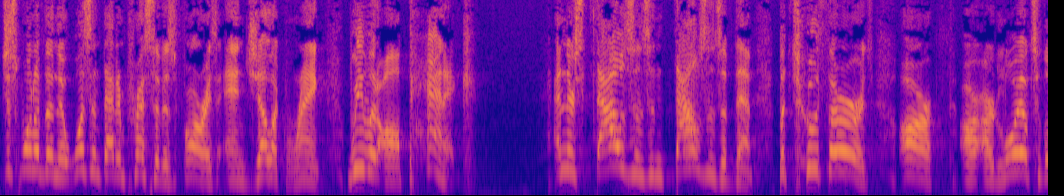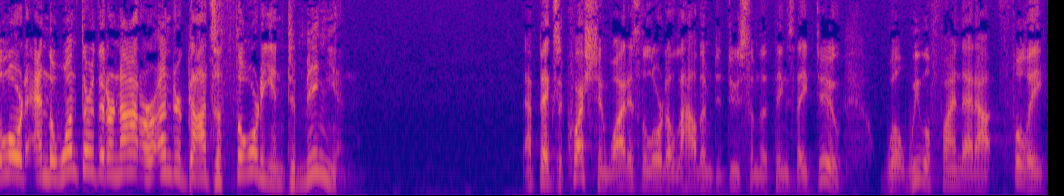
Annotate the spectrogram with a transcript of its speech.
just one of them that wasn't that impressive as far as angelic rank, we would all panic. And there's thousands and thousands of them, but two thirds are, are, are loyal to the Lord, and the one third that are not are under God's authority and dominion. That begs a question why does the Lord allow them to do some of the things they do? Well, we will find that out fully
